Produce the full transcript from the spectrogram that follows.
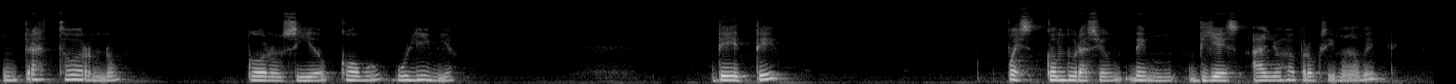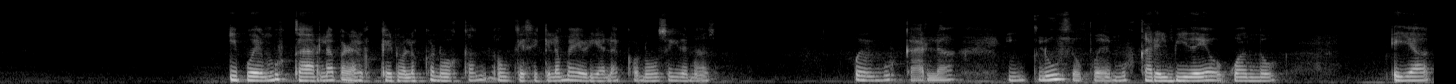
un trastorno conocido como bulimia desde pues con duración de 10 años aproximadamente. Y pueden buscarla para los que no los conozcan, aunque sé que la mayoría la conoce y demás. Pueden buscarla, incluso pueden buscar el video cuando ella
